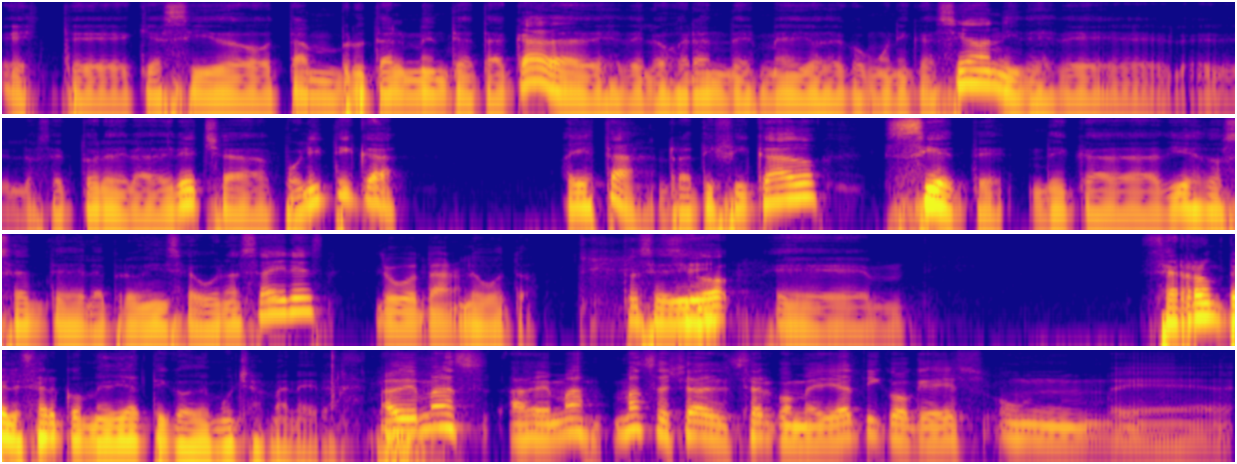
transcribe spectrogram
este, que ha sido tan brutalmente atacada desde los grandes medios de comunicación y desde los sectores de la derecha política, ahí está, ratificado. Siete de cada diez docentes de la provincia de Buenos Aires lo votaron. Lo votó. Entonces digo, em, se rompe el cerco mediático de muchas maneras. Además, además más allá del cerco mediático, que es un eh,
